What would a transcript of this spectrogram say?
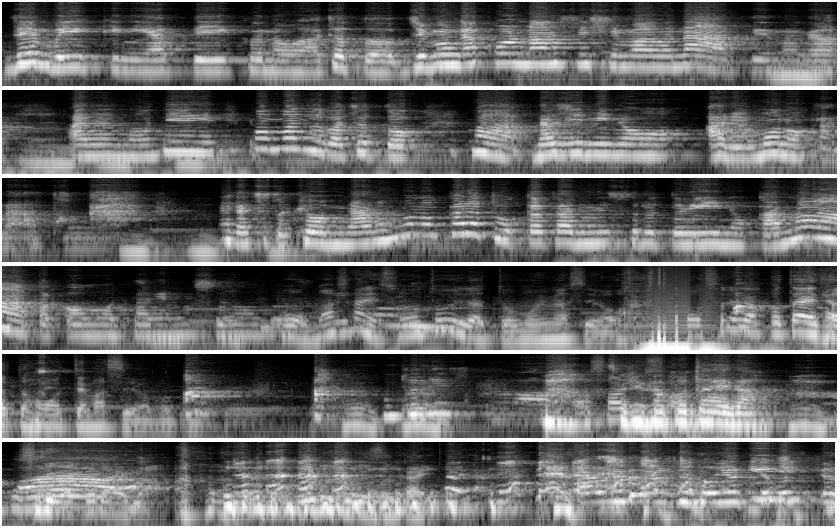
う、全部一気にやっていくのはちょっと自分が混乱してしまうなっていうのがあるので、まあ、まずはちょっと、まあ、馴染みのあるものからとか、なんかちょっと興味のあるものから取っかかりにするといいのかなとか思ったりもするんですけまさにその通りだと思いますよ。それが答えだと思ってますよ、僕。あ、うん。本当ですか？あそれが答えだ。うん、それが答えだ。ウルフルズかい。そう言ってほしかっ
